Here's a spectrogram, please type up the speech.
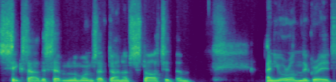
six out of the seven Le Mans I've done. I've started them, and you're on the grid.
